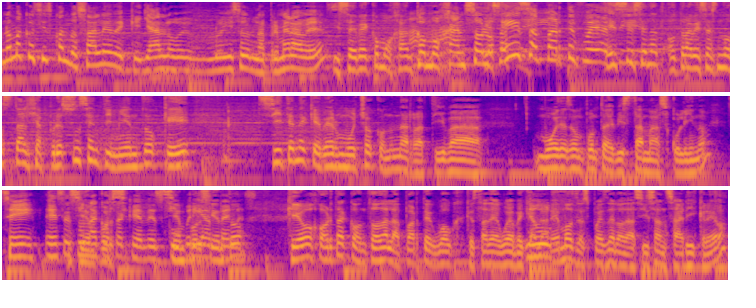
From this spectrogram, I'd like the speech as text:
no me acuerdo si es cuando sale de que ya lo, lo hizo la primera vez? Y se ve como Han. como Han Solo. Esa- Esa, parte fue así. Esa escena otra vez es nostalgia, pero es un sentimiento que sí tiene que ver mucho con una narrativa muy desde un punto de vista masculino. Sí, esa es una 100%, cosa que descubrí apenas. Que ojo, ahorita con toda la parte woke que está de web, que Uf. hablaremos después de lo de Aziz Ansari, creo.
